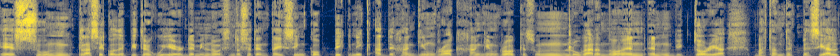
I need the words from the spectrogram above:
es un clásico de Peter Weir de 1975, Picnic at the Hanging Rock. Hanging Rock es un lugar, ¿no? En, en Victoria, bastante especial,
